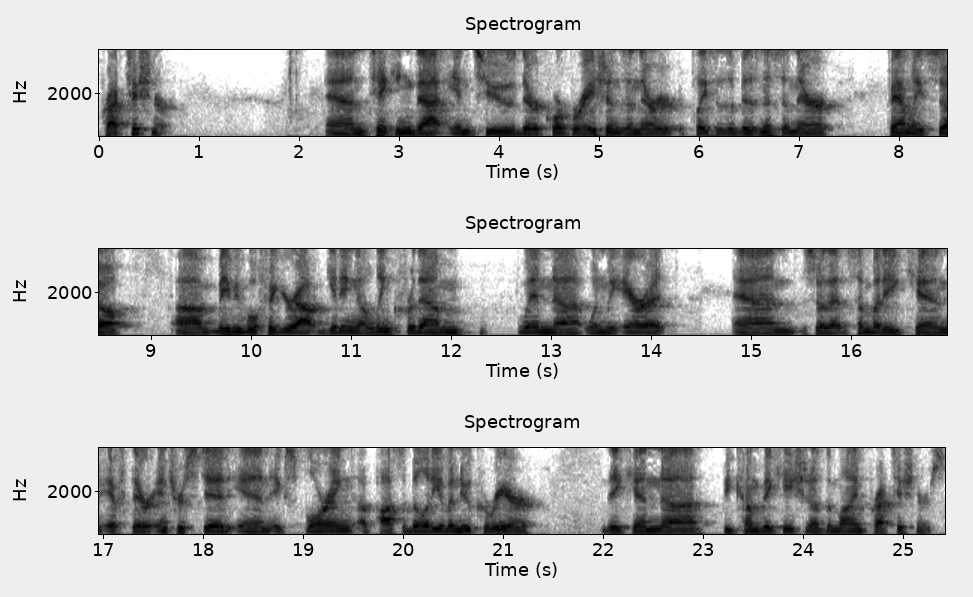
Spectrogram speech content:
practitioner and taking that into their corporations and their places of business and their families. So um, maybe we'll figure out getting a link for them when uh, when we air it, and so that somebody can, if they're interested in exploring a possibility of a new career, they can uh, become vacation of the mind practitioners.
